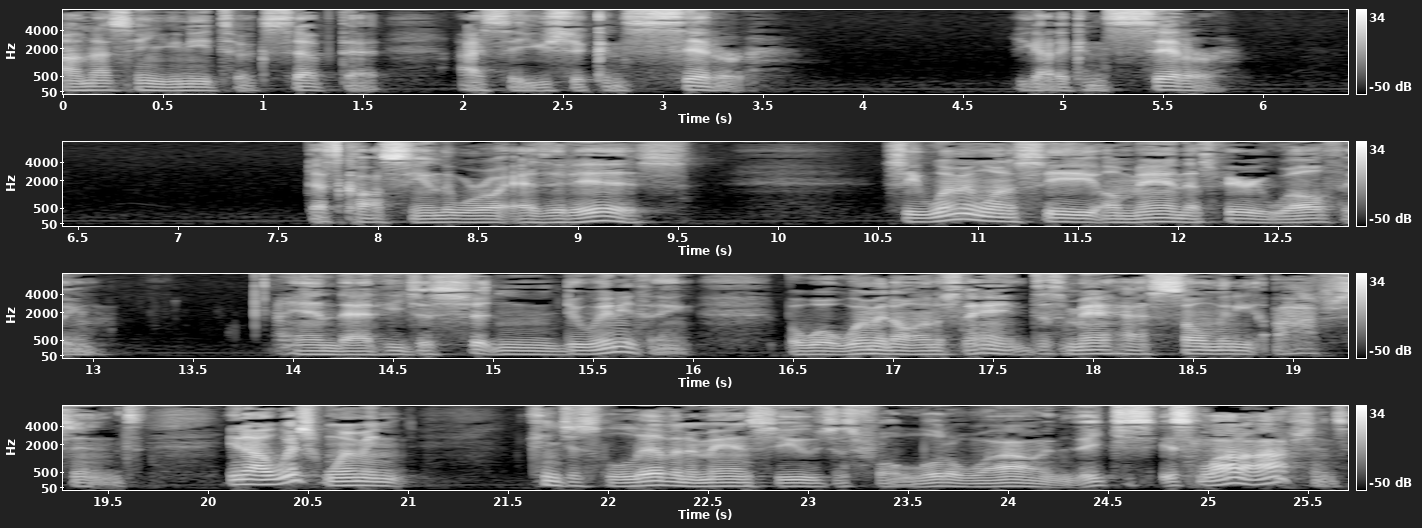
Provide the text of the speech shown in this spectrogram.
I'm not saying you need to accept that. I say you should consider. You got to consider. That's called seeing the world as it is. See, women want to see a man that's very wealthy and that he just shouldn't do anything. But what women don't understand, this man has so many options. You know, I wish women can just live in a man's shoes just for a little while. And it just, it's a lot of options.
